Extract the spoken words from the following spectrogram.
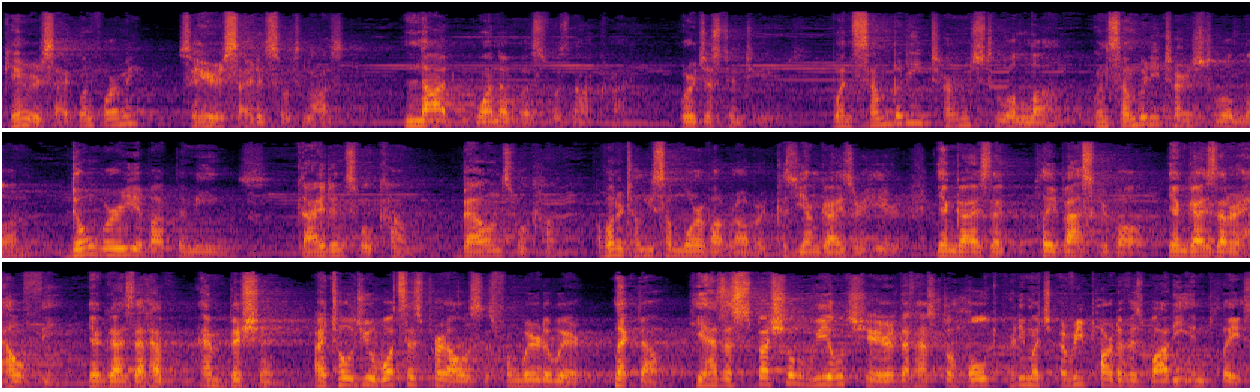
Can you recite one for me? So he recited Surah Not one of us was not crying. We're just in tears. When somebody turns to Allah, when somebody turns to Allah, don't worry about the means. Guidance will come. Balance will come. I want to tell you some more about Robert because young guys are here. Young guys that play basketball, young guys that are healthy, young guys that have ambition. I told you what's his paralysis from where to where? Neck down. He has a special wheelchair that has to hold pretty much every part of his body in place.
